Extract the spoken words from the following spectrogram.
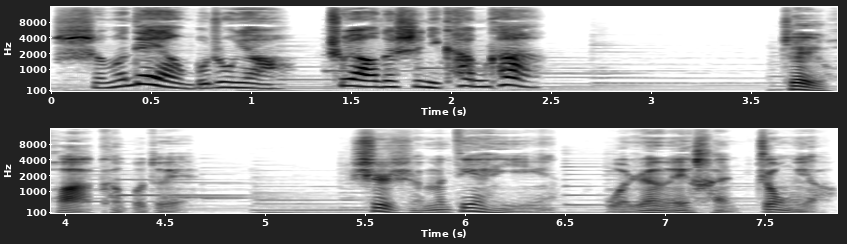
什么电影不重要，重要的是你看不看。这话可不对，是什么电影？我认为很重要。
